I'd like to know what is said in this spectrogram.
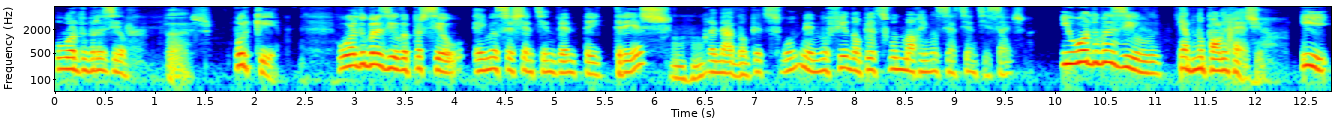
O ouro do Brasil. Pois. Porquê? O ouro do Brasil apareceu em 1693, uhum. reinado de Dom Pedro II, mesmo no fim, Dom Pedro II morre em 1706. E o ouro do Brasil é monopólio régio. E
